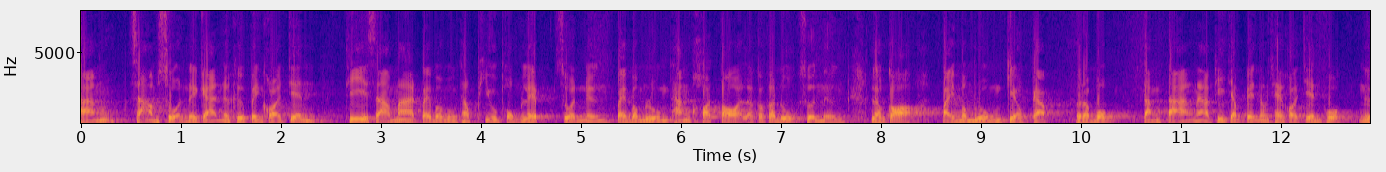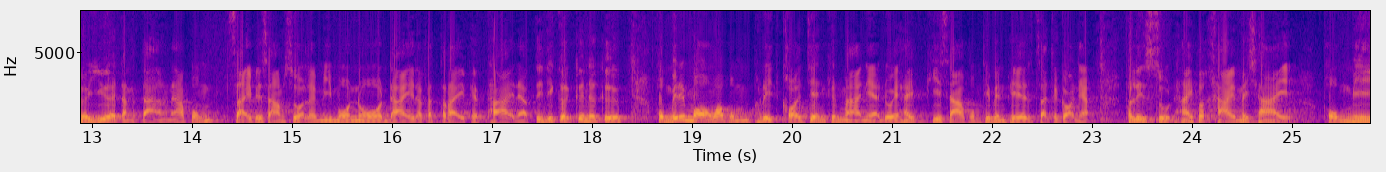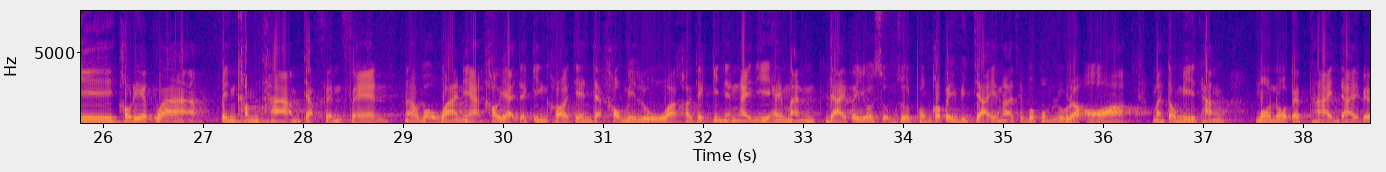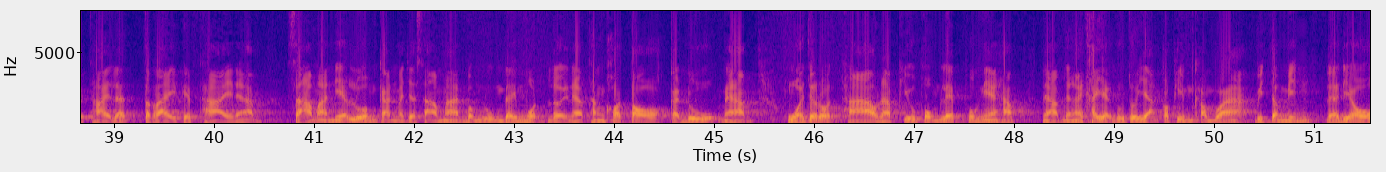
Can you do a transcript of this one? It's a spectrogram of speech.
ทั้ง 3 ส่วนด้วยกันก็คือเป็นคอลลาเจน ที่สามารถไปบำรุงทั้งผิวผมเล็บส่วนหนึ่ง ไปบำรุงทั้งข้อต่อแล้วก็กระดูกส่วนหนึ่ง แล้วก็ไปบำรุงเกี่ยวกับระบบต่างๆนะครับที่จำเป็นต้องใช้คอลลาเจนพวกเนื้อเยื่อต่างๆนะครับผมใส่ไป 3 ส่วนเลยมีโมโนไดแล้วก็ไตรเพปไทด์นะครับสิ่งที่เกิดขึ้นก็คือ ผมไม่ได้มองว่าผมผลิตคอลลาเจนขึ้นมาเนี่ยโดยให้พี่สาวผมที่เป็นเภสัชกรเนี่ยผลิตสูตรให้เพื่อขายไม่ใช่ ผมมีเขาเรียกว่าเป็นคำถามจากแฟนๆนะบอกว่าเนี่ยเขาอยากจะกินคอลลาเจน แต่เขาไม่รู้ว่าเขาจะกินยังไงดีให้มันได้ประโยชน์สูงสุด ผมก็ไปวิจัยมาเสร็จปุ๊บผมรู้แล้วอ๋อมันต้องมีทั้งโมโนเปปไทด์ไดเปปไทด์และไตรเพปไทด์นะครับ สามอันนี้รวมกันมันจะสามารถบำรุงได้หมดเลยนะครับ ทั้งข้อต่อกระดูกนะครับ หัวจรดเท้านะครับ ผิวผมเล็บพวกนี้ครับนะครับดังนั้นใครอยากดูตัวอย่างก็พิมพ์คำว่าวิตามิน แล้วเดี๋ยว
